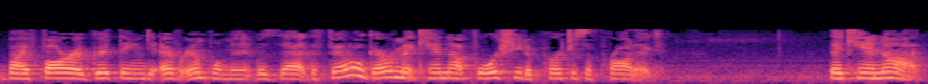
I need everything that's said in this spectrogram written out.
by far a good thing to ever implement was that the federal government cannot force you to purchase a product. They cannot.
